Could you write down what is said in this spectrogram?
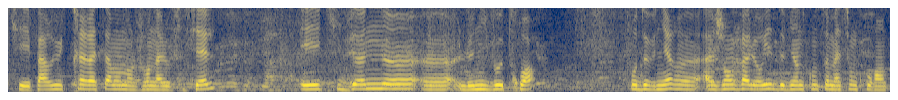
qui est parue très récemment dans le journal officiel et qui donne euh, le niveau 3 pour devenir euh, agent valoriste de biens de consommation courante.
